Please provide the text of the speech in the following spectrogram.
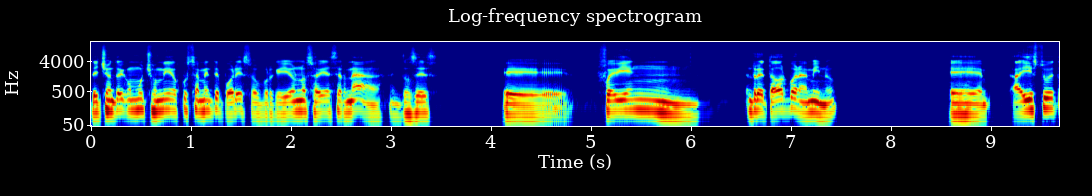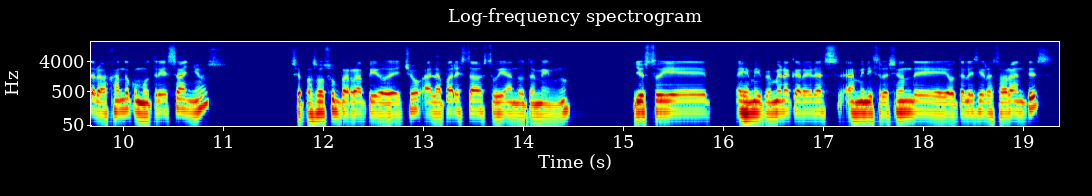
De hecho entré con mucho miedo justamente por eso, porque yo no sabía hacer nada. Entonces eh, fue bien retador para mí, ¿no? Eh, ahí estuve trabajando como tres años, se pasó súper rápido de hecho, a la par estaba estudiando también, ¿no? Yo estudié, eh, mi primera carrera es administración de hoteles y restaurantes.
